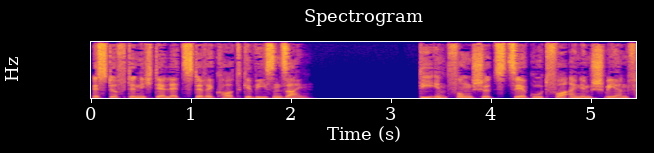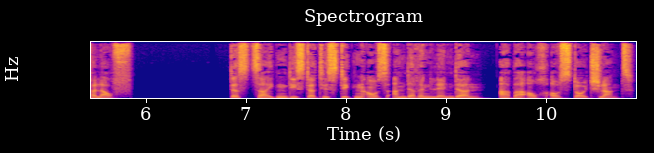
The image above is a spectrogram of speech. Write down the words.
Es dürfte nicht der letzte Rekord gewesen sein. Die Impfung schützt sehr gut vor einem schweren Verlauf. Das zeigen die Statistiken aus anderen Ländern, aber auch aus Deutschland.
